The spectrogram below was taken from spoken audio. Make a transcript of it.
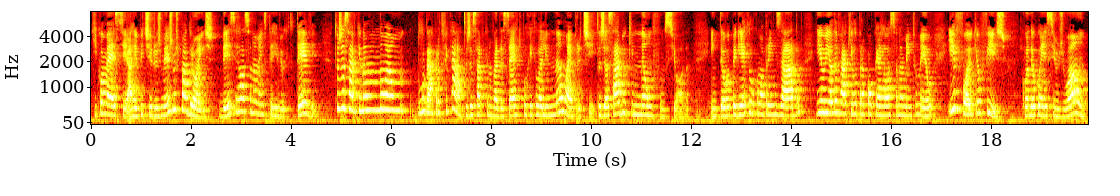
que comece a repetir os mesmos padrões desse relacionamento terrível que tu teve, tu já sabe que não, não é um lugar para tu ficar. Tu já sabe que não vai dar certo porque aquilo ali não é para ti. Tu já sabe o que não funciona. Então eu peguei aquilo como aprendizado e eu ia levar aquilo para qualquer relacionamento meu e foi o que eu fiz. Quando eu conheci o João,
